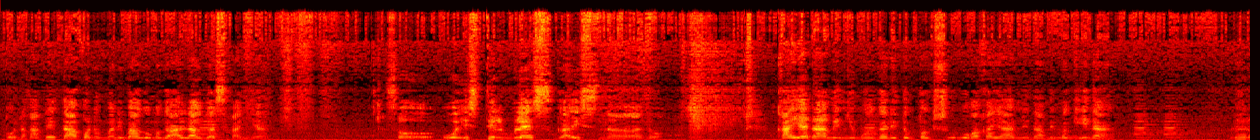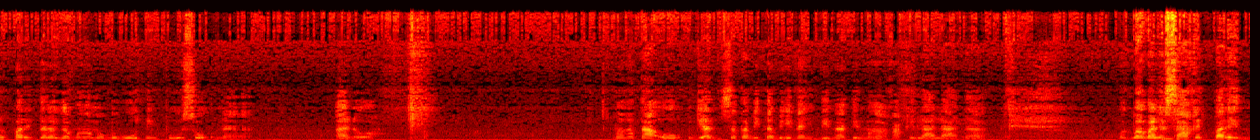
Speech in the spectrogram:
ako, nakakita ako ng manibago mag-aalaga sa kanya. So, we're still blessed, guys, na ano, kaya namin yung mga ganitong pagsubok, kakayanin namin mag-ina. Meron pa rin talaga mga mabubuting puso na, ano, mga tao diyan sa tabi-tabi na hindi natin mga kakilala na magmamalasakit pa rin.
